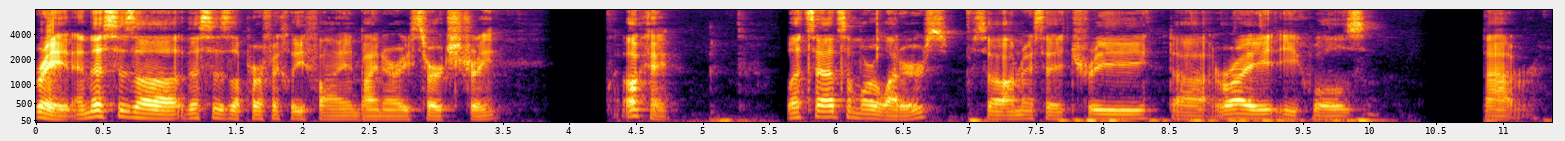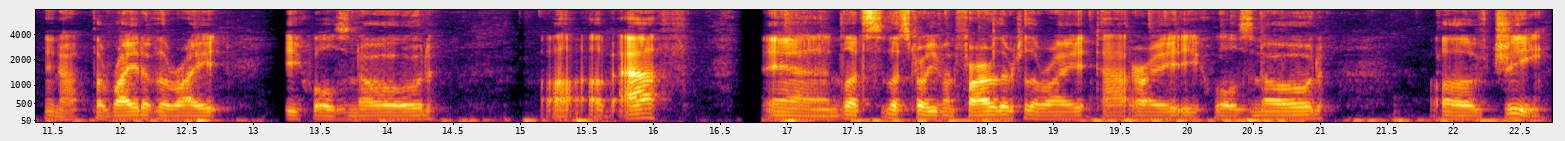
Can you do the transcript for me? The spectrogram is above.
Great, and this is a this is a perfectly fine binary search tree. Okay, let's add some more letters. So I'm going to say tree dot right equals that you know the right of the right equals node uh, of f, and let's let's go even farther to the right. Dot right equals node of g.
